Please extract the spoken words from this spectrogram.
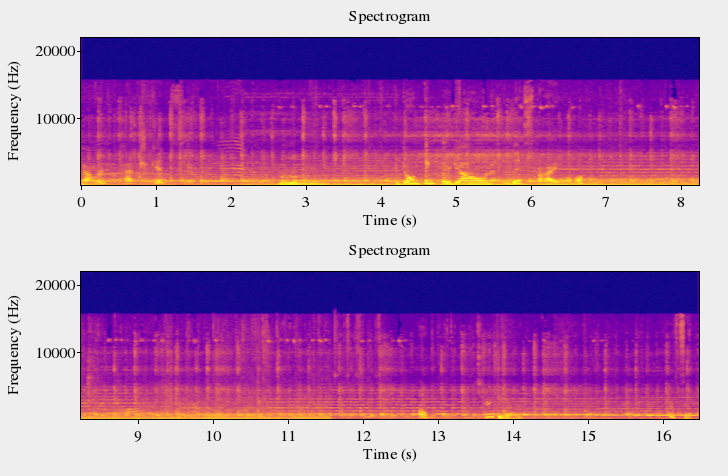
Sour Patch Kids? Hmm. I don't think they're down this aisle. Oh, here they are. Perfect.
